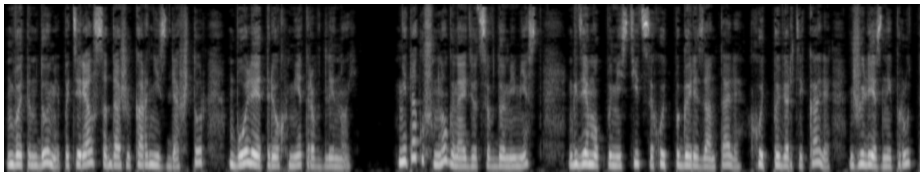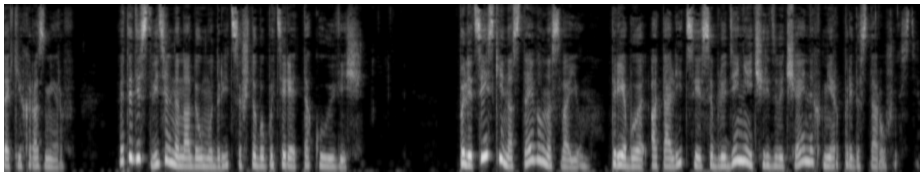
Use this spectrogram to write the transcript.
В этом доме потерялся даже карниз для штор более трех метров длиной. Не так уж много найдется в доме мест, где мог поместиться хоть по горизонтали, хоть по вертикали железный пруд таких размеров. Это действительно надо умудриться, чтобы потерять такую вещь. Полицейский настаивал на своем, требуя от Алиции соблюдения чрезвычайных мер предосторожности.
